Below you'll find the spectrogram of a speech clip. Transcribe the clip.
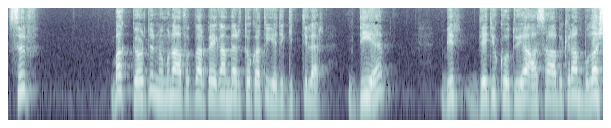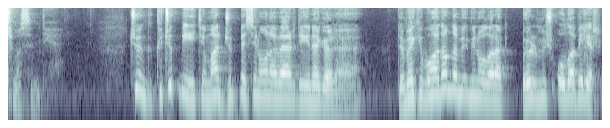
Sırf bak gördün mü münafıklar peygamber tokatı yedi gittiler diye bir dedikoduya ashab-ı kiram bulaşmasın diye. Çünkü küçük bir ihtimal cübbesini ona verdiğine göre demek ki bu adam da mümin olarak ölmüş olabilir.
